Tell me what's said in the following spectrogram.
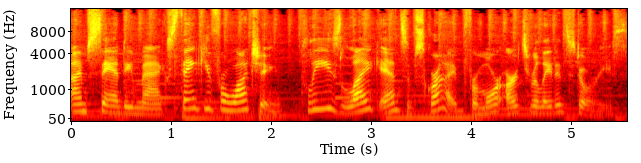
I'm Sandy Maxx. Thank you for watching. Please like and subscribe for more arts related stories.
